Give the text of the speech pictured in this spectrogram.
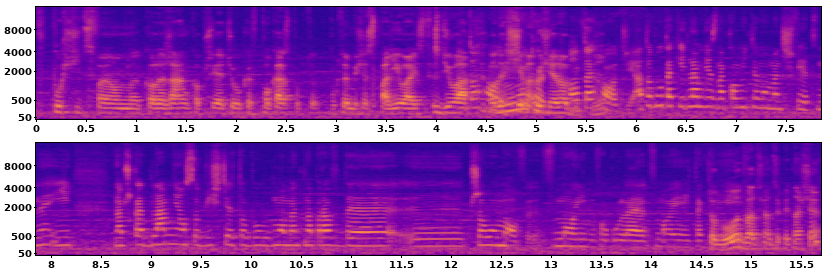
wpuścić swoją koleżankę, przyjaciółkę w pokaz, po, po którym by się spaliła i stwierdziła, O to chodzi. odechciewa No mi tak. się robić. O to nie? chodzi. A to był taki dla mnie znakomity moment świetny i na przykład dla mnie osobiście to był moment naprawdę y, przełomowy w moim w ogóle, w mojej takiej... To było 2015?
